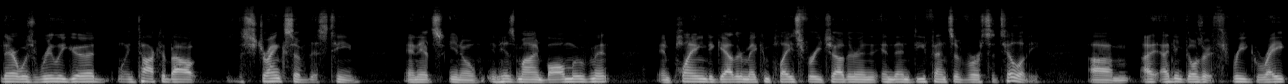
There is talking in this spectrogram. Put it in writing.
there was really good when he talked about the strengths of this team. And it's, you know, in his mind, ball movement and playing together, making plays for each other, and, and then defensive versatility. Um, I, I, think those are three great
